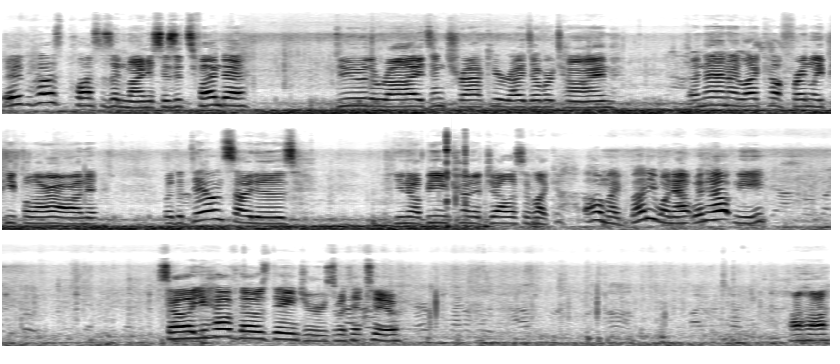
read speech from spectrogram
It has pluses and minuses. It's fun to do the rides and track your rides over time. And then I like how friendly people are on it. But the downside is, you know, being kind of jealous of like, oh, my buddy went out without me. So you have those dangers with it too. Uh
